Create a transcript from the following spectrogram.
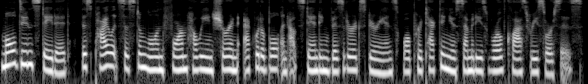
Muldoon stated, This pilot system will inform how we ensure an equitable and outstanding visitor experience while protecting Yosemite's world class resources.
